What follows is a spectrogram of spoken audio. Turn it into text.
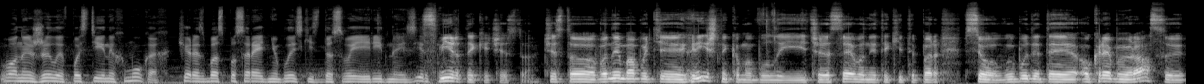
Вони жили в постійних муках через безпосередню близькість до своєї рідної зірки. Сміртники чисто. Чисто вони, мабуть, грішниками були, і через це вони такі тепер все, ви будете окремою расою,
